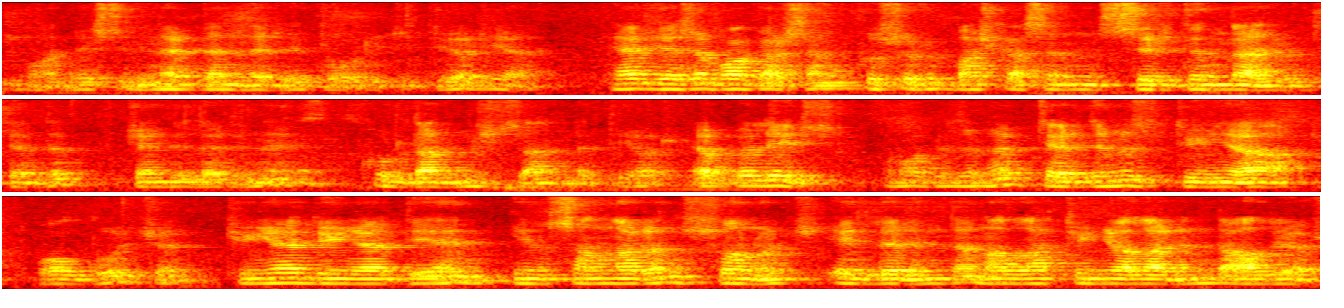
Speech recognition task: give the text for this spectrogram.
Bu nesillerden nereye doğru gidiyor ya. Herkese bakarsan kusuru başkasının sırtında yükledip kendilerini kurtarmış zannediyor. Hep böyleyiz. Ama bizim hep derdimiz dünya olduğu için dünya dünya diyen insanların sonuç ellerinden Allah dünyalarını da alıyor.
